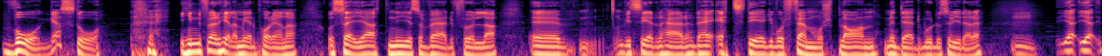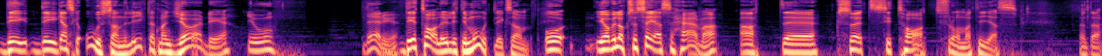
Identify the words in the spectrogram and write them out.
våga stå inför hela medborgarna och säga att ni är så värdefulla. Eh, vi ser det här, det här är ett steg i vår femårsplan med Deadwood och så vidare. Mm. Ja, ja, det, det är ganska osannolikt att man gör det. Jo, det är det ju. Det talar ju lite emot liksom. Och Jag vill också säga så här va, att eh, också ett citat från Mattias. Vänta.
